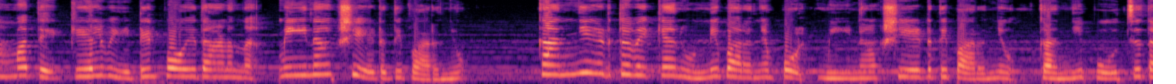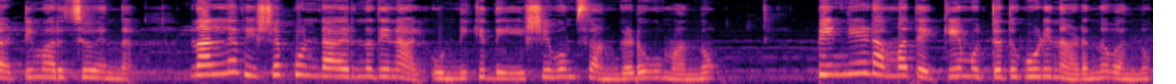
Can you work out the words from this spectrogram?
അമ്മ തെക്കേൽ വീട്ടിൽ പോയതാണെന്ന് മീനാക്ഷി ഏട്ടത്തി പറഞ്ഞു. കഞ്ഞി എടുത്തു വെക്കാൻ ഉണ്ണി പറഞ്ഞപ്പോൾ മീനാക്ഷി ഏട്ടത്തി പറഞ്ഞു കഞ്ഞി പൂച്ച തട്ടിമറിച്ചു എന്ന്. നല്ല വിശപ്പുണ്ടായിരുന്നതിനാൽ ഉണ്ണിക്ക് ദേഷ്യവും സങ്കടവും വന്നു. പിന്നീട് അമ്മ തെക്കേ മുറ്റത്തുകൂടി നടന്നു വന്നു.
